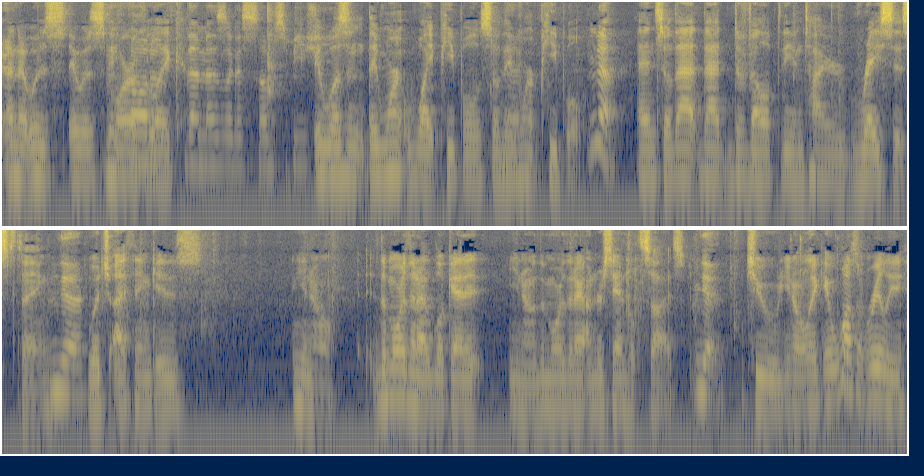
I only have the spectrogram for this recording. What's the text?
and it was it was they more thought of like them as like a subspecies. it wasn't they weren't white people, so they Yeah. weren't people, Yeah, and so that that developed the entire racist thing. yeah, which I think is, you know, the more that I look at it, you know, the more that I understand both sides. yeah. To you know, like it wasn't really.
